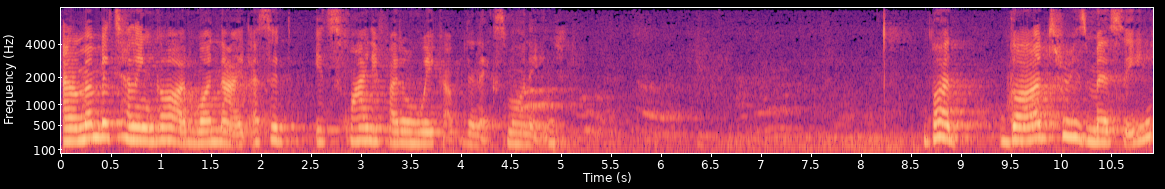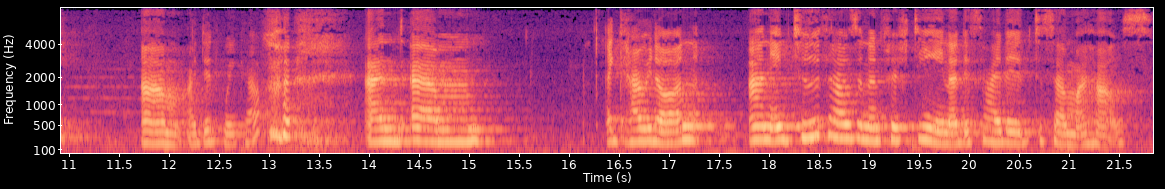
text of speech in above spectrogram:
I remember telling God one night, I said, It's fine if I don't wake up the next morning. But God, through His mercy, um, I did wake up and um, I carried on. And in 2015, I decided to sell my house.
